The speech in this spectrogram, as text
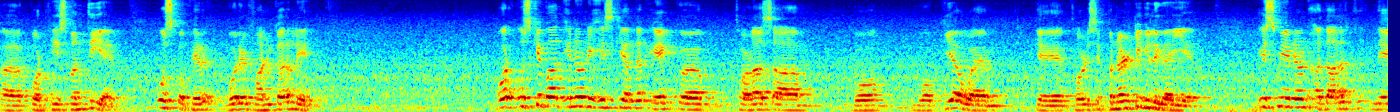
कोर्ट फ़ीस बनती है, उसको फिर वो रिफ़ंड कर ले। और उसके बाद इन्होंने इसके अंदर एक थोड़ा सा वो वो किया हुआ है कि थोड़ी सी पेनल्टी भी लगाई है। इसमें इन्होंने अदालत ने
